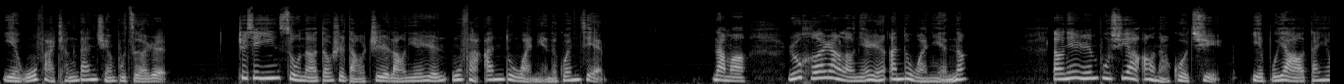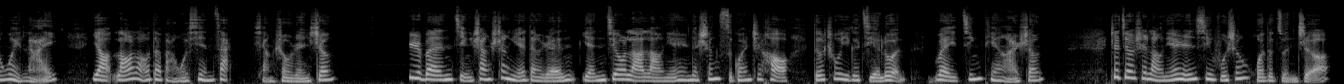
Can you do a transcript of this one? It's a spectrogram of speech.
也无法承担全部责任。这些因素呢，都是导致老年人无法安度晚年的关键。那么，如何让老年人安度晚年呢？老年人不需要懊恼过去，也不要担忧未来，要牢牢的把握现在，享受人生。日本井上圣也等人研究了老年人的生死观之后，得出一个结论：为今天而生。这就是老年人幸福生活的准则。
